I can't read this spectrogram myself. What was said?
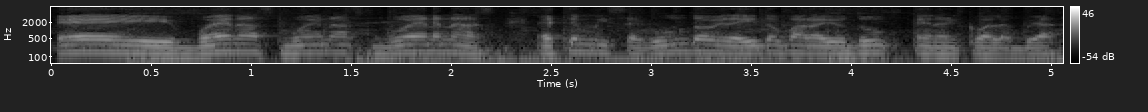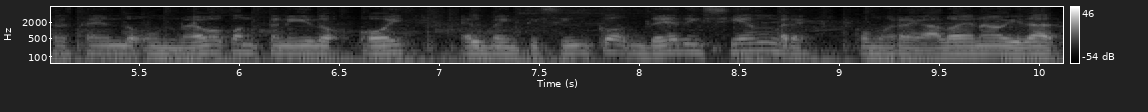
Hey, buenas, buenas, buenas. Este es mi segundo videito para YouTube en el cual les voy a estar trayendo un nuevo contenido hoy, el 25 de diciembre, como regalo de Navidad.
